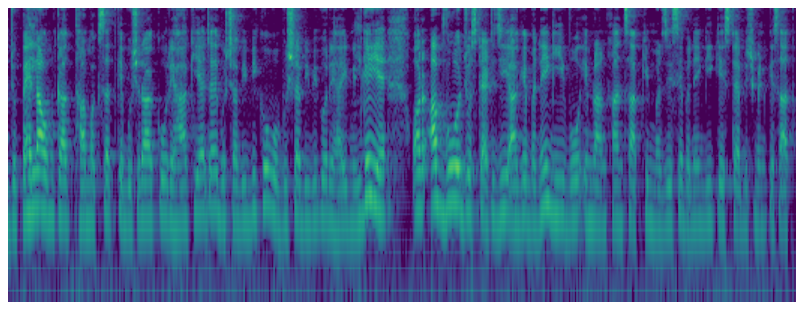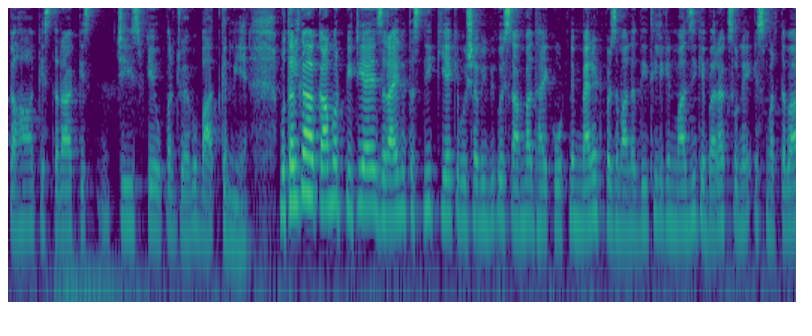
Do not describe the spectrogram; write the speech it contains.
जो पहला उनका था मकसद कि बुशरा को रिहा किया जाए बुशरा बीबी को, वो बुशरा बीबी को रिहाई मिल गई है। और अब वो जो स्ट्रेटजी आगे बनेगी, वो इमरान खान साहब की मर्ज़ी से बनेगी कि इस्टेबलिशमेंट के साथ कहाँ, किस तरह, किस चीज़ के ऊपर जो है वो बात करनी है। मुतल हकाम और पी टी आई ज़राए ने तस्दीक किया कि बुशरा बीबी को इस्लामाबाद हाई कोर्ट ने मेरिट पर ज़मानत दी थी, लेकिन माजी के बरक्स उन्हें इस मरतबा,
